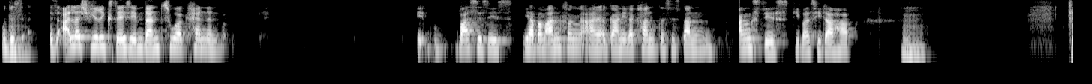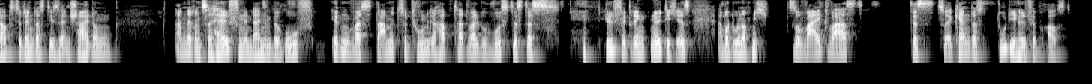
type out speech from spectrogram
Und das, mhm. das Allerschwierigste ist eben dann zu erkennen, was es ist. Ich habe am Anfang gar nicht erkannt, dass es dann Angst ist, die was ich da habe. Mhm. Glaubst du denn, dass diese Entscheidung, anderen zu helfen in deinem Beruf, irgendwas damit zu tun gehabt hat, weil du wusstest, dass Hilfe dringend nötig ist, aber du noch nicht so weit warst, das zu erkennen, dass du die Hilfe brauchst?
